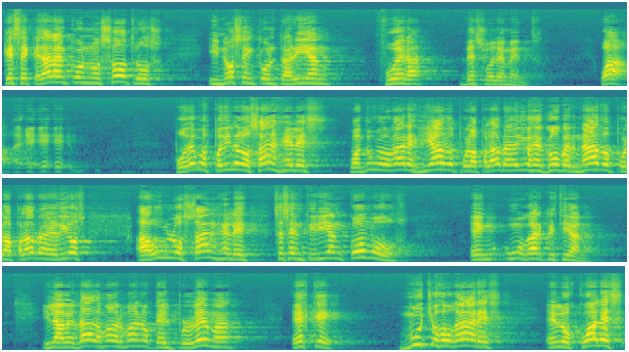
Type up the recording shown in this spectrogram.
que se quedaran con nosotros y no se encontrarían fuera de su elemento. Wow. Eh, eh, eh, podemos pedirle a los ángeles, cuando un hogar es guiado por la palabra de Dios, es gobernado por la palabra de Dios, aún los ángeles se sentirían cómodos en un hogar cristiano. Y la verdad, amado hermano, que el problema es que muchos hogares en los cuales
